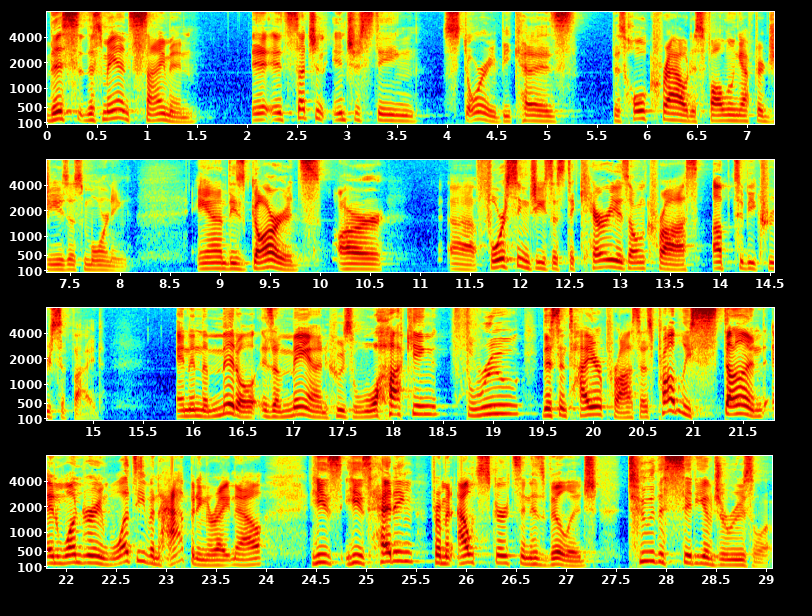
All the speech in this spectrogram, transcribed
This, this man, Simon, it, it's such an interesting story because this whole crowd is following after Jesus mourning. And these guards are uh, forcing Jesus to carry his own cross up to be crucified. And in the middle is a man who's walking through this entire process, probably stunned and wondering what's even happening right now. He's, he's heading from an outskirts in his village to the city of Jerusalem.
